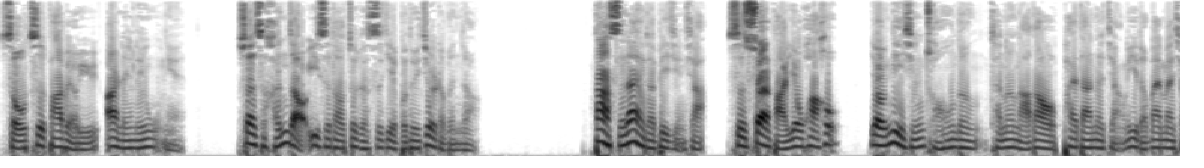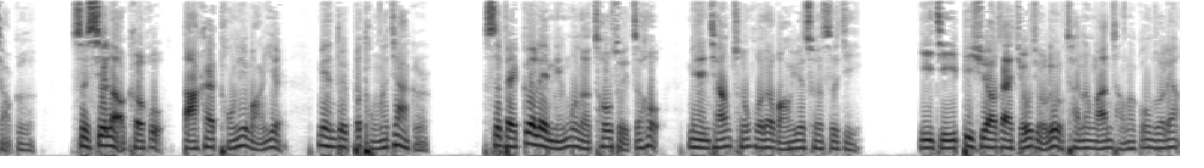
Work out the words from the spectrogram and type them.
首次发表于二零零五年，算是很早意识到这个世界不对劲儿的文章。大时代的背景下，是算法优化后要逆行闯红灯才能拿到派单的奖励的外卖小哥，是新老客户打开同一网页面对不同的价格。是被各类名目的抽水之后勉强存活的网约车司机，以及必须要在九九六才能完成的工作量，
